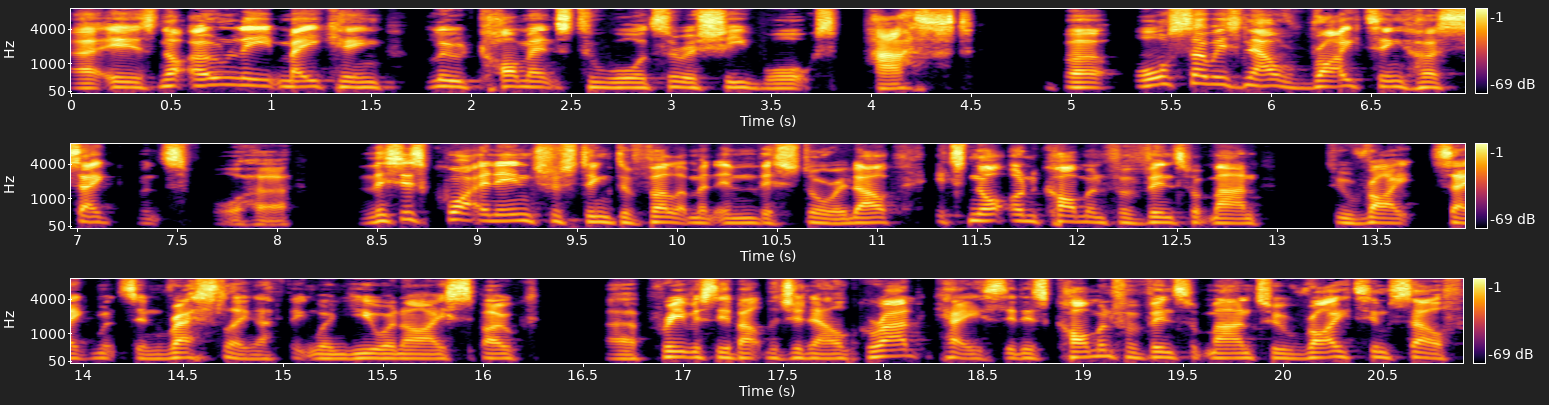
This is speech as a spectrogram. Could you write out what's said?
uh, is not only making lewd comments towards her as she walks past, but also is now writing her segments for her. And this is quite an interesting development in this story. Now, it's not uncommon for Vince McMahon to write segments in wrestling. I think when you and I spoke uh, previously about the Janelle Grant case, it is common for Vince McMahon to write himself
